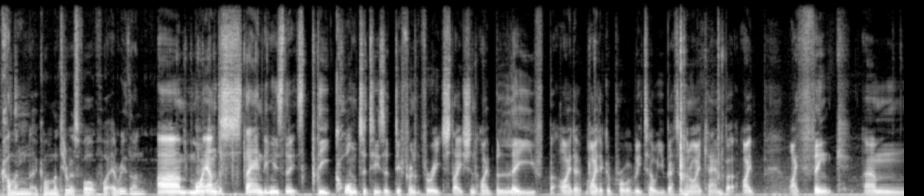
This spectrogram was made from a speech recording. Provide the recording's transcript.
common a common materials for for everyone? Um, my understanding is that it's the quantities are different for each station, I believe, but Ida Ida could probably tell you better than I can. But I I think um,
